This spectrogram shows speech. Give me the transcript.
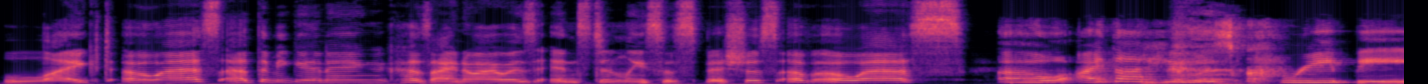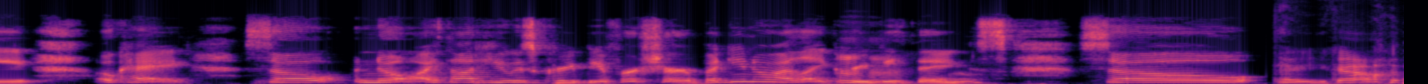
liked OS at the beginning because I know I was instantly suspicious of OS. Oh, I thought he was creepy. Okay, so no, I thought he was creepy for sure. But you know, I like creepy mm-hmm. things. So There you go.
